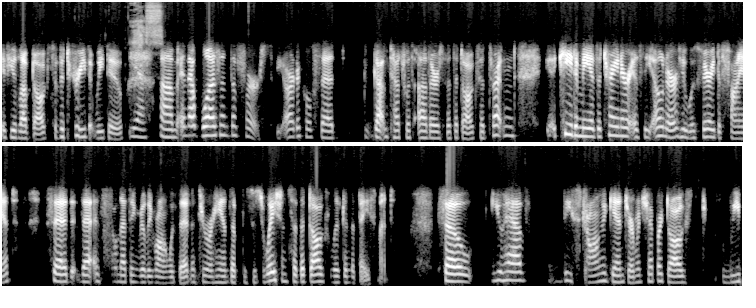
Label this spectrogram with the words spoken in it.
if you love dogs to the degree that we do. Yes. Um, and that wasn't the first. The article said got in touch with others that the dogs had threatened. Key to me as a trainer is the owner, who was very defiant, said that and saw nothing really wrong with it and threw her hands up the situation, said the dogs lived in the basement. So you have these strong, again, German Shepherd dogs we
